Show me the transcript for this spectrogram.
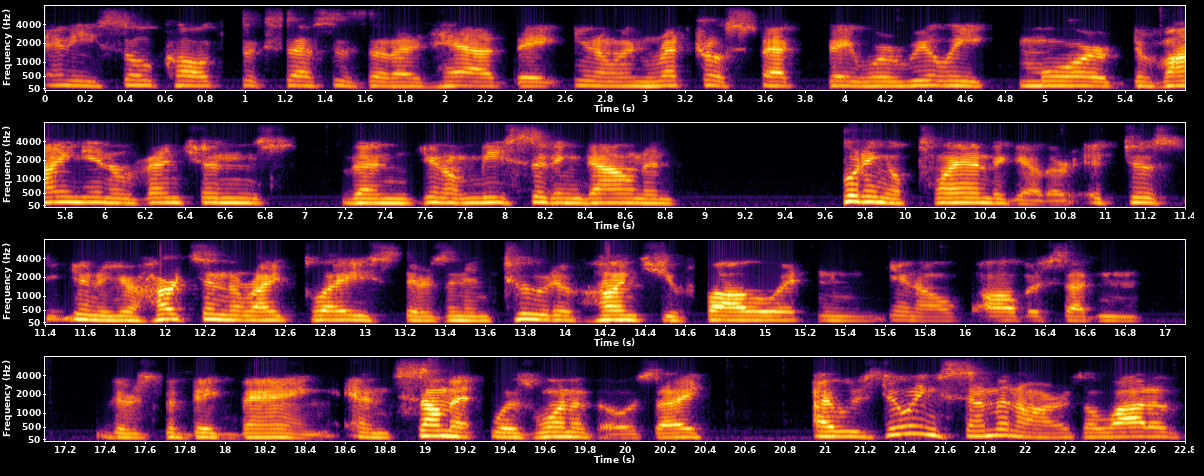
any so-called successes that I've had, they, you know, in retrospect, they were really more divine interventions than you know me sitting down and putting a plan together. It just, you know, your heart's in the right place. There's an intuitive hunch. You follow it, and you know, all of a sudden, there's the big bang. And Summit was one of those. I, I was doing seminars, a lot of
